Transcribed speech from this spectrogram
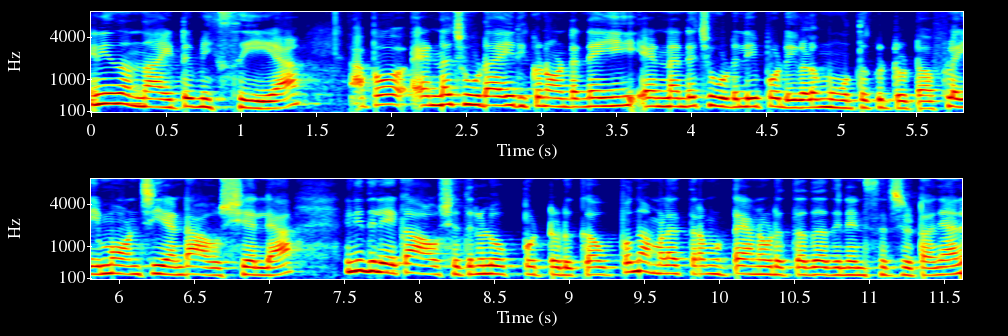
ഇനി നന്നായിട്ട് മിക്സ് ചെയ്യുക അപ്പോൾ എണ്ണ ചൂടായിരിക്കണോണ്ട് തന്നെ ഈ എണ്ണന്റെ ചൂടിൽ ഈ പൊടികൾ മൂത്ത് കിട്ടും കേട്ടോ ഫ്ലെയിം ഓൺ ചെയ്യേണ്ട ആവശ്യമില്ല ഇനി ഇതിലേക്ക് ആവശ്യത്തിനുള്ള ഉപ്പ് ഇട്ടെടുക്കുക ഉപ്പ് നമ്മൾ എത്ര മുട്ടയാണ് എടുത്തത് അതിനനുസരിച്ച് കേട്ടോ ഞാൻ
